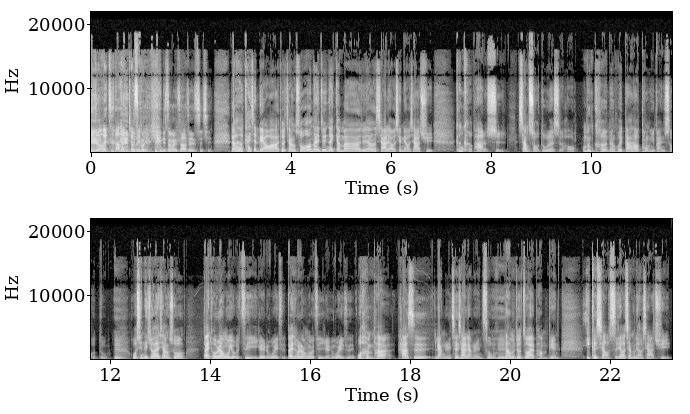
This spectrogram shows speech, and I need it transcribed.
你怎么会知道很久没回去？你怎么会知道这件事情？然后他就开始聊啊，就讲说，哦，那你最近在干嘛？就这样瞎聊闲聊下去。更可怕的是，上首都的时候，我们可能会搭到同一班首都，嗯我心里就在想说。拜托让我有自己一个人的位置，拜托让我有自己一个人的位置。我很怕他是两个人，剩下两个人坐，嗯然后他们就坐在旁边，一个小时要这样聊下去，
